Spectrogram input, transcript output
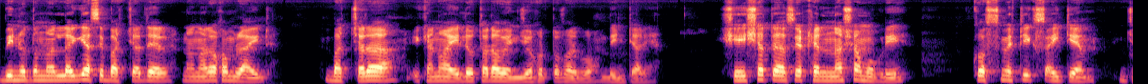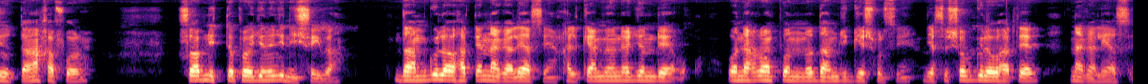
বিনোদনের লাগি আছে বাচ্চাদের নানা রকম রাইড। বাচ্চারা এখানে আইলেও তারাও এনজয় করতে পারব দিনটারে। সেই সাথে আছে খেলনা সামগ্রী কসমেটিক্স আইটেম জুতা, কাপড়, সব নিত্য প্রয়োজনীয় জিনিস পাইবা দামগুলো হাতের নাগালে আছে। খালকে আমি অনেকজনরে অনেক রকম পণ্য দাম জিজ্ঞেস করছি যেসব সবগুলো হাতের নাগালে আছে।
